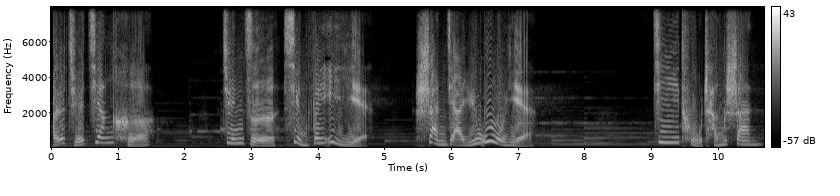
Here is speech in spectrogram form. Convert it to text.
而绝江河。君子性非异也，善假于物也。积土成山，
